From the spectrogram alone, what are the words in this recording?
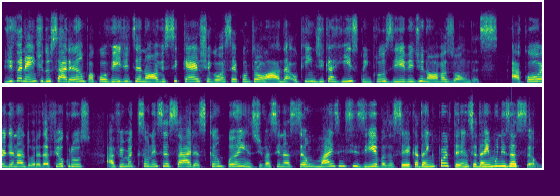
Diferente do sarampo, a Covid-19 sequer chegou a ser controlada, o que indica risco, inclusive, de novas ondas. A coordenadora da Fiocruz afirma que são necessárias campanhas de vacinação mais incisivas acerca da importância da imunização.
